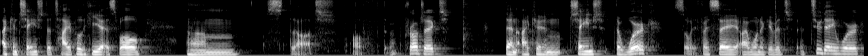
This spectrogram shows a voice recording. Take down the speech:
I can change the title here as well um, start of the project. Then I can change the work. So if I say I want to give it a two-day work,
